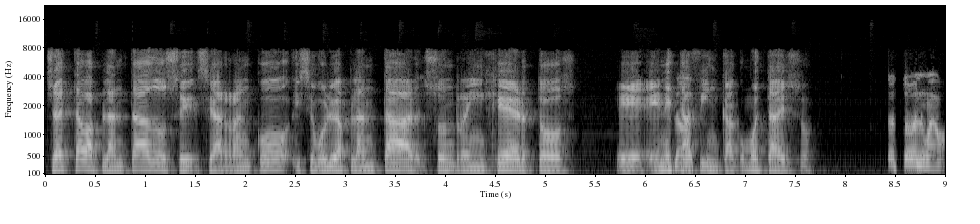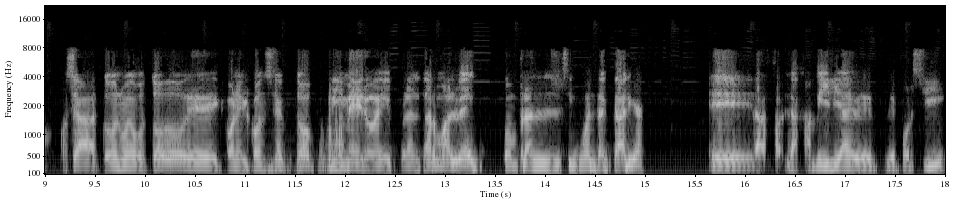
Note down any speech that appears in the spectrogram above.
ya estaba plantado, se, se, arrancó y se volvió a plantar, son reinjertos. Eh, en esta finca, ¿cómo está eso? Todo, nuevo, o sea, todo nuevo, todo con el concepto primero de plantar Malbec, compran 50 hectáreas, eh, la, familia de, por sí,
